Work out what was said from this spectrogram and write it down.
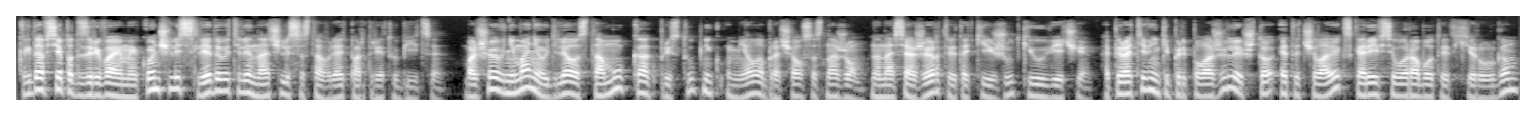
Когда все подозреваемые кончились, следователи начали составлять портрет убийцы. Большое внимание уделялось тому, как преступник умело обращался с ножом, нанося жертве такие жуткие увечья. Оперативники предположили, что этот человек скорее всего работает хирургом,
